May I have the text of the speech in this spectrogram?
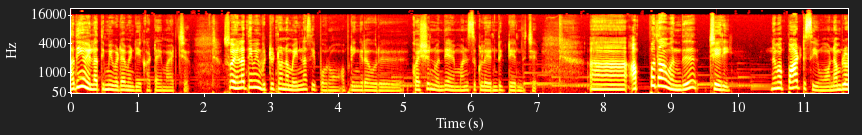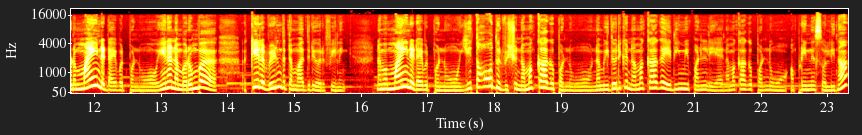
அதையும் எல்லாத்தையுமே விட வேண்டிய கட்டாயம் ஆயிடுச்சு. ஸோ எல்லாத்தையுமே விட்டுட்டோம். நம்ம என்ன செய்ய போகிறோம் அப்படிங்கிற ஒரு கொஷின் வந்து என் மனசுக்குள்ளே இருந்துக்கிட்டே இருந்துச்சு. அப்போ தான் வந்து சரி நம்ம பாட்டு செய்வோம். நம்மளோட மைண்டை டைவர்ட் பண்ணுவோம். ஏன்னா நம்ம ரொம்ப கீழே விழுந்துட்ட மாதிரி ஒரு ஃபீலிங் நம்ம மைண்டை டைவர்ட் பண்ணுவோம். ஏதாவது ஒரு விஷயம் நமக்காக பண்ணுவோம். நம்ம இது வரைக்கும் நமக்காக எதையுமே பண்ணலையே நமக்காக பண்ணுவோம் அப்படின்னு சொல்லி தான்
